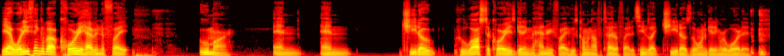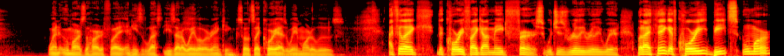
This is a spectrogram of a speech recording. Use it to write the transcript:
Yeah, what do you think about Corey having to fight Umar and and Chito who lost to Corey is getting the Henry fight who's coming off a title fight. It seems like Chito's the one getting rewarded when Umar's the harder fight and he's less he's at a way lower ranking. So it's like Corey has way more to lose. I feel like the Corey fight got made first, which is really, really weird. But I think if Corey beats Umar,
